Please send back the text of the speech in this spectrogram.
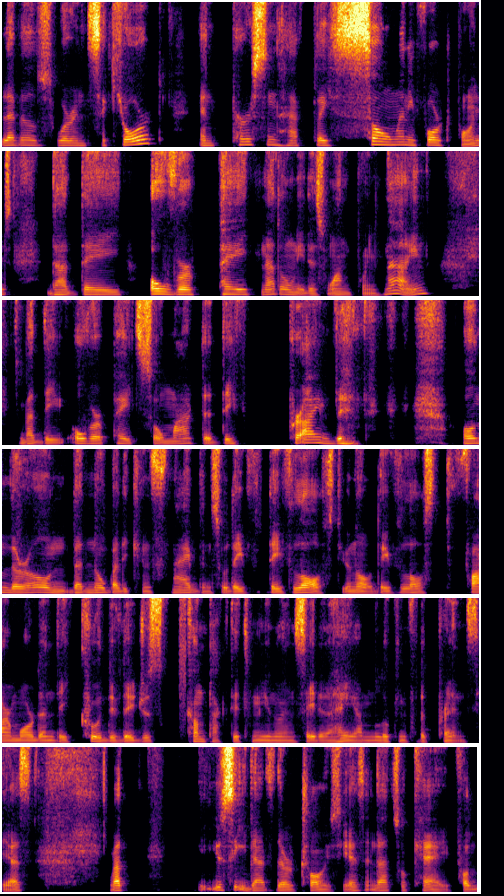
levels weren't secured and person have placed so many forge points that they overpaid not only this 1.9 but they overpaid so much that they've primed it on their own that nobody can snipe them. So they've they've lost you know they've lost far more than they could if they just contacted me you know and say that hey i'm looking for the prince yes? But you see that's their choice yes and that's okay for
